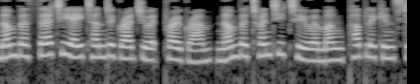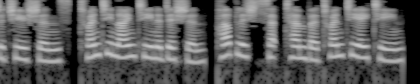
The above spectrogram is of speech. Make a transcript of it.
Number 38 Undergraduate Program Number 22 among public institutions, 2019 edition, published September 2018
